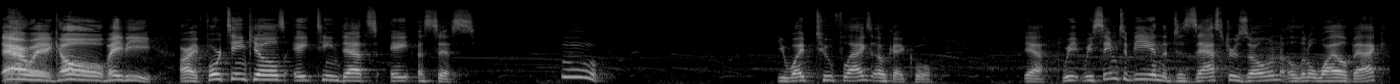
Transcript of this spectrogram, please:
There we go, baby. All right, 14 kills, 18 deaths, 8 assists. Ooh. You wiped two flags? Okay, cool. Yeah, we, we seem to be in the disaster zone a little while back.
